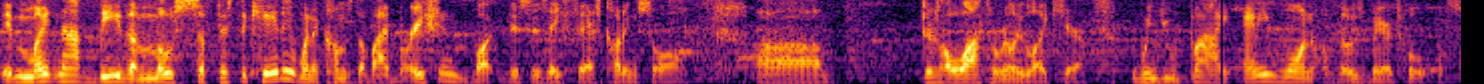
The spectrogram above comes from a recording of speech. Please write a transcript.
It might not be the most sophisticated when it comes to vibration, but this is a fast cutting saw. Um, there's a lot to really like here. When you buy any one of those bare tools,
